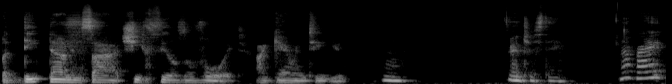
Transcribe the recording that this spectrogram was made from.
but deep down inside, she feels a void. I guarantee you. Interesting. All right.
